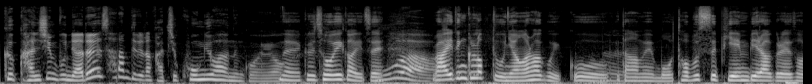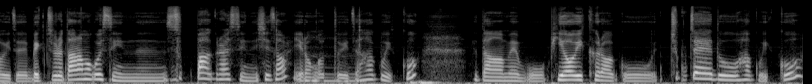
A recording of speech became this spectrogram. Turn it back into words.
그 관심 분야를 사람들이랑 같이 공유하는 거예요. 네, 그래서 저희가 이제 우와. riding 클럽도 운영을 하고 있고 네. 그다음에 뭐 더부스 B&B라 그래서 이제 맥주를 따라 먹을 수 있는 숙박을 할 수 있는 시설 이런 것도 음. 이제 하고 있고 그 다음에 뭐 Beer Week라고 축제도 하고 있고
